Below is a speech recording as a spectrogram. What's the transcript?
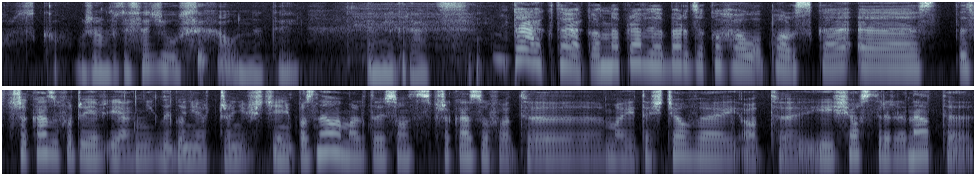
Polską, że on w zasadzie usychał na tej emigracji. Tak, tak. On naprawdę bardzo kochał Polskę. E, Z, z przekazów, ja nigdy go nie, oczywiście nie poznałam, ale to są z przekazów od e, mojej teściowej, od e, jej siostry Renaty,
